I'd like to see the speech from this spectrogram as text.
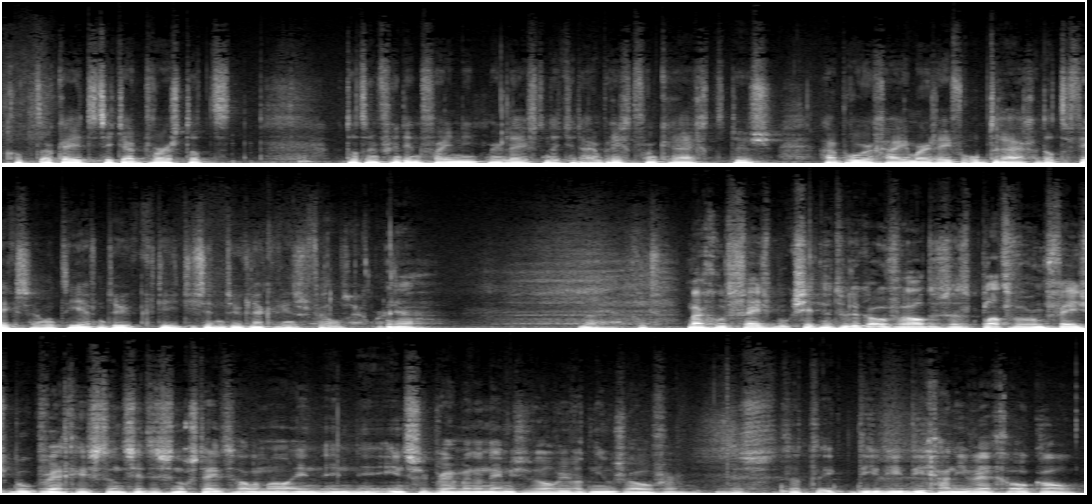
God, oké, het zit jou dwars dat, dat een vriendin van je niet meer leeft... en dat je daar een bericht van krijgt. Dus haar broer ga je maar eens even opdragen dat te fixen. Want die, heeft natuurlijk, die, die zit natuurlijk lekker in zijn vel, zeg maar. Ja. Nou ja, goed. Maar goed, Facebook zit natuurlijk overal. Dus als het platform Facebook weg is, dan zitten ze nog steeds allemaal in, in, in Instagram. En dan nemen ze wel weer wat nieuws over. Dus dat, ik, die, die, die gaan niet weg. Ook al,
